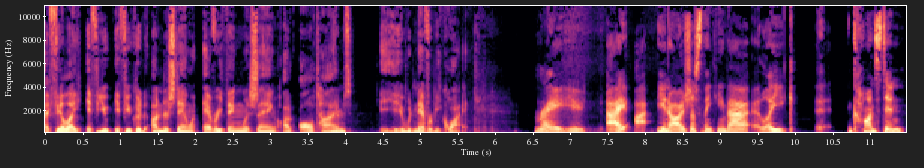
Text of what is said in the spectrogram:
I feel like if you if you could understand what everything was saying at all times, it would never be quiet. Right. You, I, I, you know, I was just thinking that, like, constant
